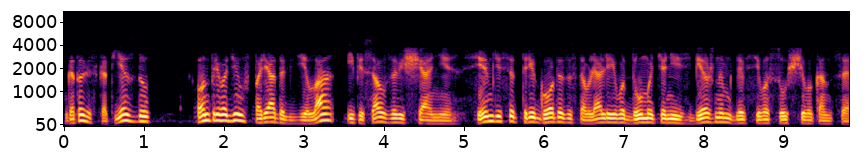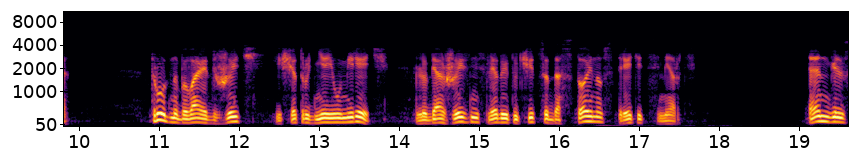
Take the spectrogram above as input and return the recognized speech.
Готовясь к отъезду, он приводил в порядок дела и писал завещание. 73 года заставляли его думать о неизбежном для всего сущего конце. Трудно бывает жить, еще труднее умереть. Любя жизнь, следует учиться достойно встретить смерть. Энгельс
